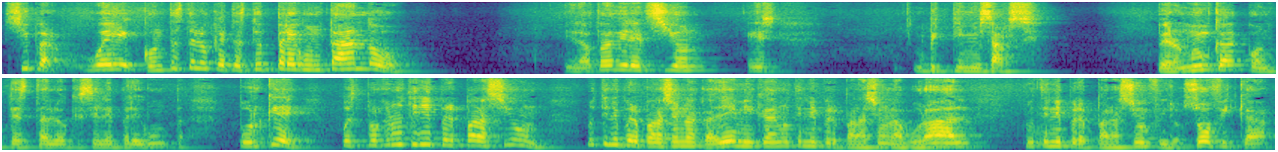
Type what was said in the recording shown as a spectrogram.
Sí, pero, güey, conteste lo que te estoy preguntando. Y la otra dirección es victimizarse. Pero nunca contesta lo que se le pregunta. ¿Por qué? Pues porque no tiene preparación. No tiene preparación académica, no tiene preparación laboral, no tiene preparación filosófica,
